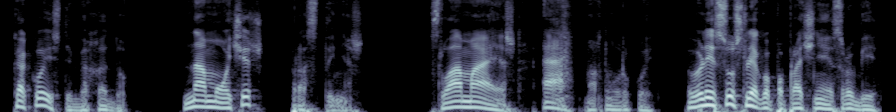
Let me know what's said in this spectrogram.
— какой из тебя ходок? Намочишь — простынешь. Сломаешь. А, махнул рукой. В лесу слегу попрочнее сруби.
